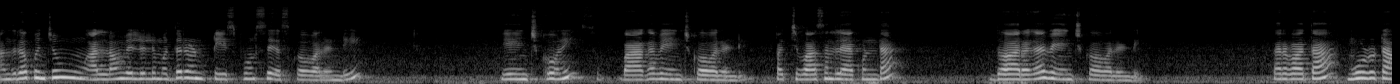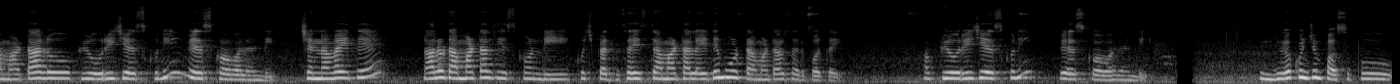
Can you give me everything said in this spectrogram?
అందులో కొంచెం అల్లం వెల్లుల్లి ముద్ద రెండు టీ స్పూన్స్ వేసుకోవాలండి. వేయించుకొని బాగా వేయించుకోవాలండి. పచ్చివాసన లేకుండా దోరగా వేయించుకోవాలండి. తర్వాత మూడు టమాటాలు ప్యూరీ చేసుకుని వేసుకోవాలండి. చిన్నవైతే నాలుగు టమాటాలు తీసుకోండి. కొంచెం పెద్ద సైజు టమాటాలు అయితే మూడు టమాటాలు సరిపోతాయి. ప్యూరీ చేసుకుని వేసుకోవాలండి. ఇందులో కొంచెం పసుపు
